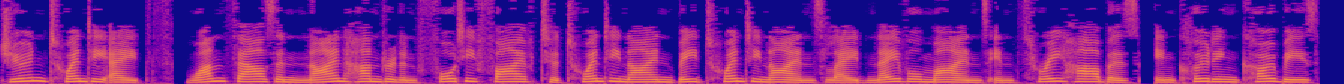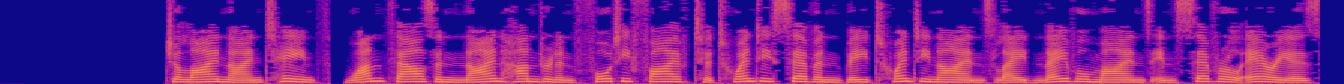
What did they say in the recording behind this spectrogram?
June 28, 1945 to 29 B-29s laid naval mines in three harbors, including Kobe's. July 19, 1945 to 27 B-29s laid naval mines in several areas,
